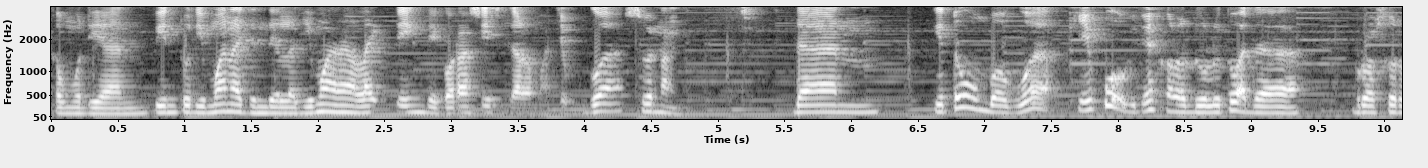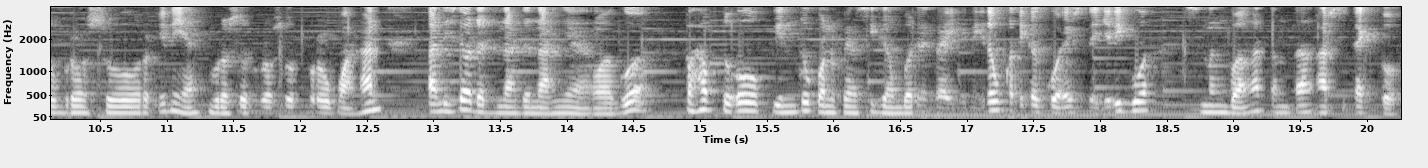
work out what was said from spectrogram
Kemudian pintu di mana jendela gimana lighting dekorasi segala macam gue senang dan itu membawa gue kepo gitu ya kalau dulu tuh ada brosur-brosur ini ya brosur-brosur perumahan. Kan di situ ada denah-denahnya. Wah gue paham tuh oh pintu konvensi gambarnya kayak gini. Itu ketika gue SD jadi gue seneng banget tentang arsitektur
